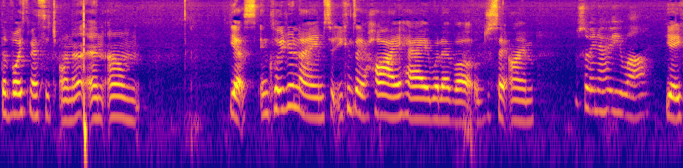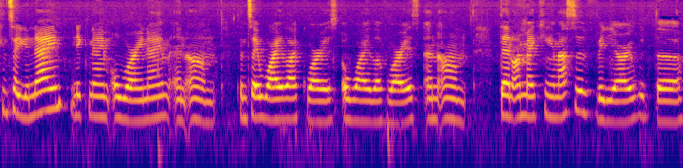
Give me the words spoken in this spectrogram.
The voice message on it, and um, yes, include your name. So you can say hi, hey, whatever, or just say I'm So we know who you are. yeah, you can say your name, nickname, or warrior name, and um, then say why you like Warriors or why you love Warriors, and um, then I'm making a massive video with the,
